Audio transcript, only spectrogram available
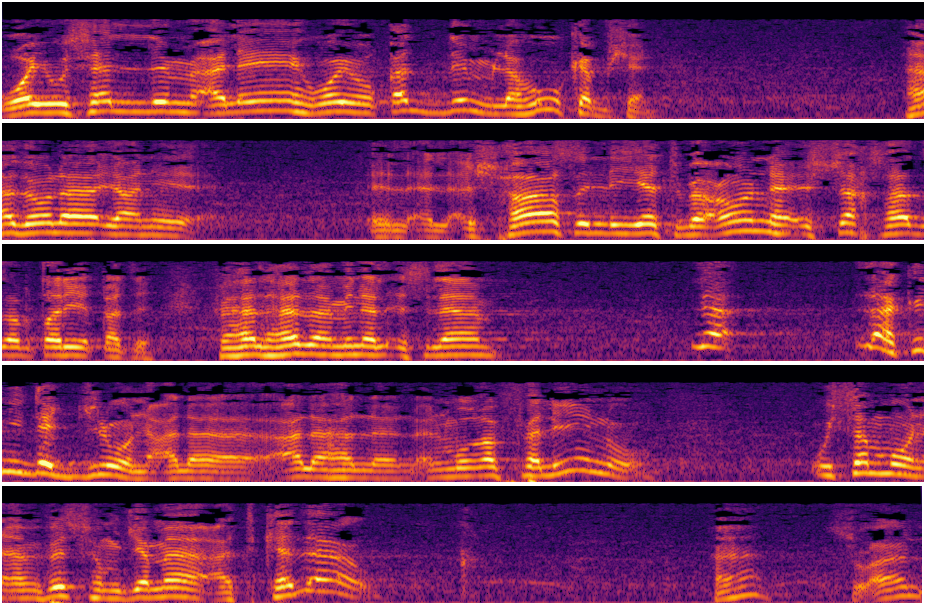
ويسلم عليه ويقدم له كبشا. هذولا يعني الأشخاص اللي يتبعون الشخص هذا بطريقته. فهل هذا من الإسلام؟ لا. لكن يدجلون على على المغفلين ويسمون أنفسهم جماعة كذا ها؟ سؤال.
